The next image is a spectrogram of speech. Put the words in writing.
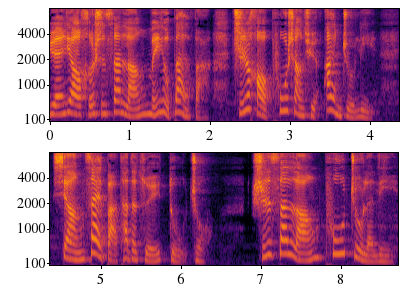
袁耀和十三郎没有办法，只好扑上去按住力，想再把他的嘴堵住。十三郎扑住了力，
